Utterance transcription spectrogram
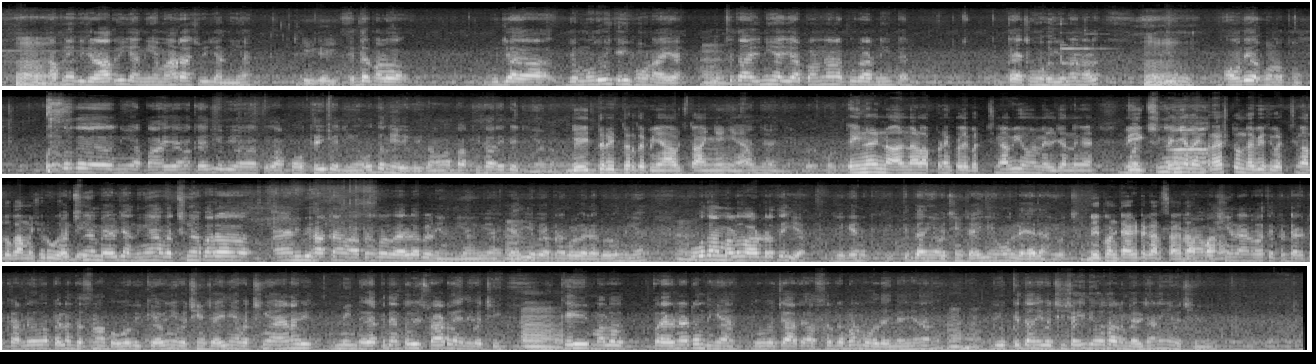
ਆਪਣੇ ਗੁਜਰਾਤ ਵੀ ਜਾਂਦੀਆਂ ਮਹਾਰਾਸ਼ਟਰ ਵੀ ਜਾਂਦੀਆਂ। ਠੀਕ ਹੈ ਜੀ। ਇੱਧਰ ਮੰਨ ਲਓ ਦੂਜਾ ਜੰਮੂ ਤੋਂ ਵੀ ਕਈ ਫੋਨ ਆਏ ਆ। ਉੱਥੇ ਤਾਂ ਇਹ ਨਹੀਂ ਆ ਜੀ ਆਪਾਂ ਉਹਨਾਂ ਨਾਲ ਪੂਰਾ ਨਹੀਂ ਟੈਚਿੰਗ ਹੋਈ ਉਹਨਾਂ ਨਾਲ। ਆਉਂਦੇ ਆ ਫੋਨ ਉੱਥੋਂ। ਉੱਧਰ ਤਾਂ ਨਹੀਂ ਆਪਾਂ ਇਹ ਐਵੇਂ ਕਹਿ ਦਈਏ ਵੀ ਆਪਾਂ ਉੱਥੇ ਹੀ ਭੇਜੀਆਂ ਉਧਰ ਨਹੀਂ ਕੋਈ ਗਾਵਾਂ ਬਾਕੀ ਸਾਰੇ ਭੇਜੀਆਂ ਗਾਵਾਂ। ਵੀ ਇੱਧਰ ਇੱਧਰ ਤੇ ਪੰਜਾਬ 'ਚ ਤਾਂ ਆਈਆਂ ਹੀ ਆ। ਆਈਆਂ ਆਈਆਂ ਬਿਲਕੁਲ। ਤੇ ਇਹਨਾਂ ਦੇ ਨਾਲ ਨਾਲ ਆਪਣੇ ਕੋਲੇ ਬੱਚੀਆਂ ਵੀ ਉਵੇਂ ਮਿਲ ਜਾਂਦੀਆਂ। ਵੀ ਬੱਚੀਆਂ- ਕਈਆਂ ਦਾ ਇੰਟਰਸਟ ਹੁੰਦਾ ਵੀ ਅਸੀਂ ਬੱਚੀਆਂ ਤੋਂ ਕੰਮ ਸ਼ੁਰੂ ਕਰੀਏ। ਵੱਛੀਆਂ ਮਿਲ ਜਾਂਦੀਆਂ ਵੱਛੀਆਂ ਪਰ ਐ ਨਹੀਂ ਵੀ ਹਰ ਟਾਈਮ ਆਪਣੇ ਕੋਲ ਅਵੇਲੇਬਲ ਨਹੀਂ ਹੁੰਦੀਆਂ ਵੀ ਕਹਿ ਦਈਏ ਵੀ ਆਪਣੇ ਕੋਲ ਅਵੇਲੇਬਲ ਹੁੰਦੀਆਂ। ਉਹ ਤਾਂ ਮਤਲਬ ਆਰਡਰ ਤੇ ਹੀ ਆ। ਜੇ ਕਿਸੇ ਨੂੰ ਕਿ- ਕਿੱਦਾਂ ਦੀਆਂ ਵੱਛੀਆਂ ਚਾਹੀਦੀਆਂ ਉਹ ਲੈ ਦਾਂਗੇ ਵੱਛੀਆਂ ਵੀ ਕੰਟੈਕਟ ਕਰ ਸਕਦਾ ਆਪਾਂ ਨੂੰ। ਵੱਛੀਆਂ ਲੈਣ ਵਾਸਤੇ ਕੰਟੈਕਟ ਕਰ ਲਿਓ ਪਹਿਲਾਂ ਦੱਸਣਾ ਪਊਗਾ ਵੀ ਕਿਹੋ ਜਿਹੀਆਂ ਵੱਛੀਆਂ ਚਾਹੀਦੀਆਂ। ਵੱਛੀਆਂ ਐ ਨਾ ਵੀ ਮਹੀਨੇ ਇੱਕ ਦਿਨ ਤੋਂ ਵੀ ਸਟਾਰਟ ਹੋ ਜਾਂਦੀ ਵੱਛੀ ਹੂੰ। ਕਈ ਮਤਲਬ ਪ੍ਰੈਗਨੈਂਟ ਹੁੰਦੀਆਂ ਦੋ ਦੋ ਚਾਰ ਅਸਰ ਗੱਭਣ ਬੋਲਦੇ ਨੇ ਜਿਹਨਾਂ ਨੂੰ। ਹੂੰ, ਹੂੰ। ਵੀ ਉਹ ਕਿੱਦਾਂ ਦੀ ਵੱਛੀ ਚਾਹੀਦੀ ਉਹ ਸਾਨੂੰ ਮਿਲ ਜਾਣਗੀਆਂ ਵੱਛੀਆਂ ਵੀ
